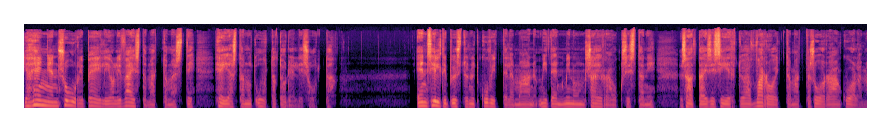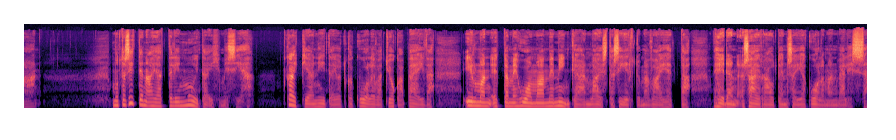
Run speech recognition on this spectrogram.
ja hengen suuri peili oli väistämättömästi heijastanut uutta todellisuutta. En silti pystynyt kuvittelemaan, miten minun sairauksistani saattaisi siirtyä varoittamatta suoraan kuolemaan. Mutta sitten ajattelin muita ihmisiä, kaikkia niitä, jotka kuolevat joka päivä, ilman että me huomaamme minkäänlaista siirtymävaihetta heidän sairautensa ja kuoleman välissä.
